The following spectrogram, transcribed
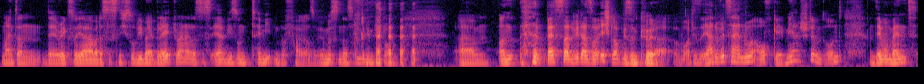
meint dann der Rick so, ja, aber das ist nicht so wie bei Blade Runner, das ist eher wie so ein Termitenbefall. Also wir müssen das unbedingt stoppen. ähm, und Bess dann wieder so, ich glaube, wir sind Köder. Und so, ja, du willst ja nur aufgeben. Ja, stimmt. Und in dem Moment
